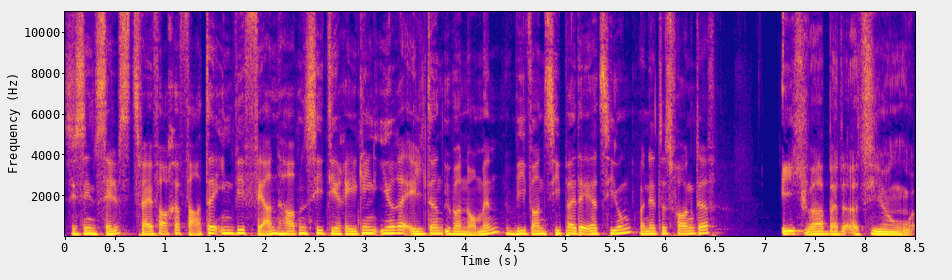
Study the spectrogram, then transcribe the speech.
Sie sind selbst zweifacher Vater. Inwiefern haben Sie die Regeln Ihrer Eltern übernommen? Wie waren Sie bei der Erziehung, wenn ich das fragen darf? Ich war bei der Erziehung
